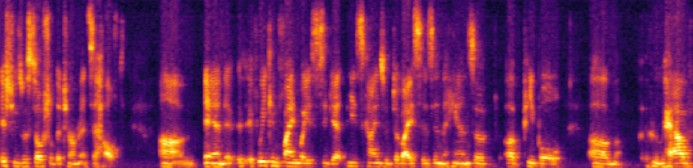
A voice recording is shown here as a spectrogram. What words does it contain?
issues with social determinants of health. Um, and if, if, we can find ways to get these kinds of devices in the hands of, of people um, who have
